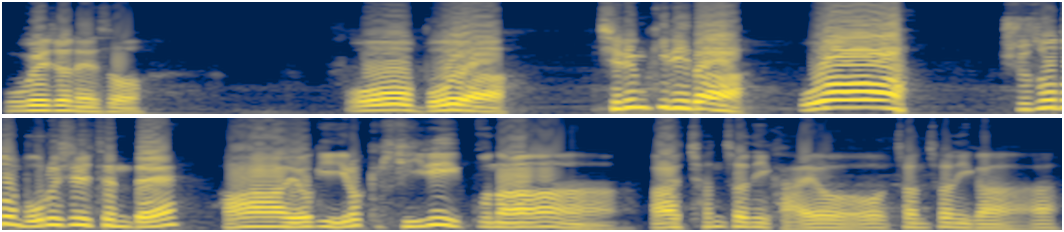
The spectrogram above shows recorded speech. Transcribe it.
우회전해서. 오, 뭐야. 지름길이다. 우와! 주소도 모르실 텐데. 아, 여기 이렇게 길이 있구나. 아, 천천히 가요. 천천히 가.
